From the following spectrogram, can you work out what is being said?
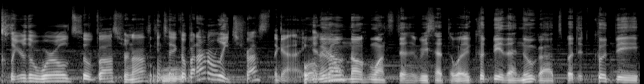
clear the world so Vasronath can take over. But I don't really trust the guy. Well, you we don't know who wants to reset the world. It could be the new gods, but it could be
